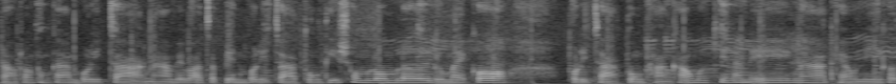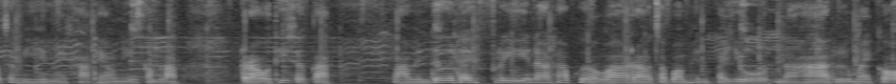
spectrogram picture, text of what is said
เราต้องทำการบริจาคนะไม่ว่าจะเป็นบริจาคตรงที่ชมรมเลย หรือไม่ก็บริจาคตรงทางเข้าเมื่อกี้นั่นเองนะคะ แถวนี้ก็จะมีเห็นไหมคะแถวนี้สำหรับเราที่จะตัดลาเวนเดอร์ได้ฟรีนะถ้าเผื่อว่าเราจะบำเพ็ญประโยชน์นะคะหรือไม่ก็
